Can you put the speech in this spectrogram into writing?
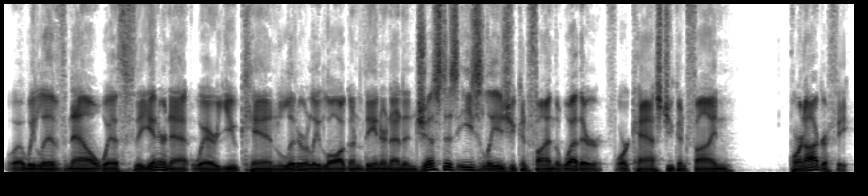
we live now with the internet where you can literally log onto the internet and just as easily as you can find the weather forecast you can find pornography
